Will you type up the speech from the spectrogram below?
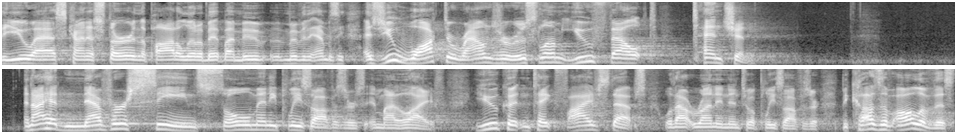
the U.S. kind of stirring the pot a little bit by move, moving the embassy. As you walked around Jerusalem, you felt tension. And I had never seen so many police officers in my life. You couldn't take five steps without running into a police officer. Because of all of this,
